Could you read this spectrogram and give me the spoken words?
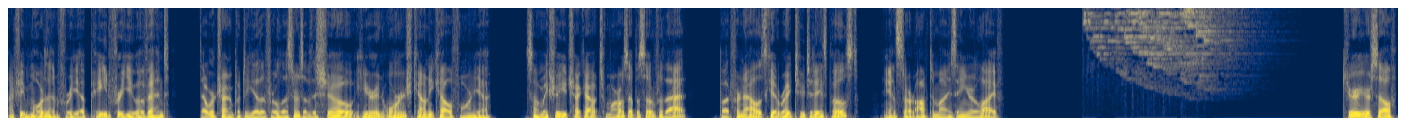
actually more than free, a paid for you event that we're trying to put together for listeners of the show here in Orange County, California. So make sure you check out tomorrow's episode for that. But for now, let's get right to today's post and start optimizing your life. Cure yourself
